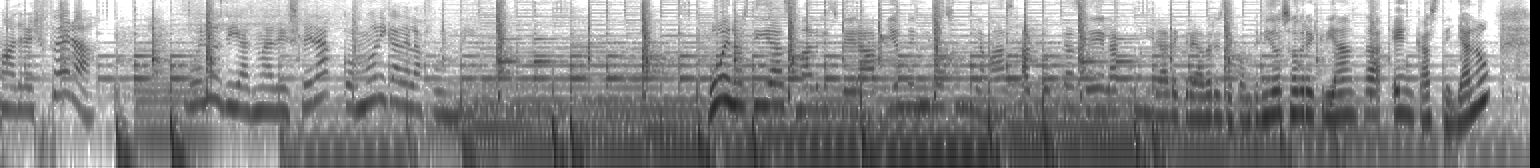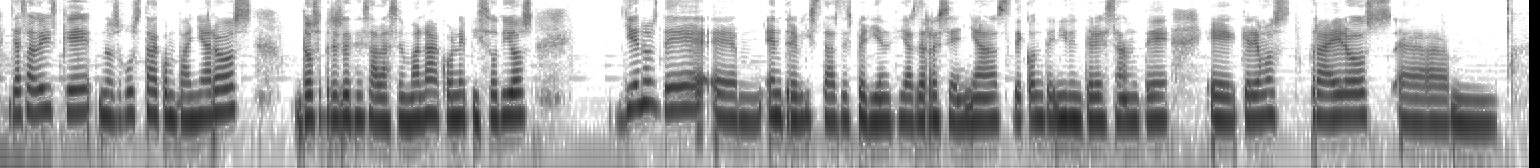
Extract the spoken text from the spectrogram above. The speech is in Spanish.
Días, Madre Esfera. Buenos días, Madre Esfera, con Mónica de la Fuente. Buenos días, Madre Esfera. Bienvenidos un día más al podcast de la comunidad de creadores de contenido sobre crianza en castellano. Ya sabéis que nos gusta acompañaros dos o tres veces a la semana con episodios llenos de eh, entrevistas, de experiencias, de reseñas, de contenido interesante. Eh, queremos traeros eh,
